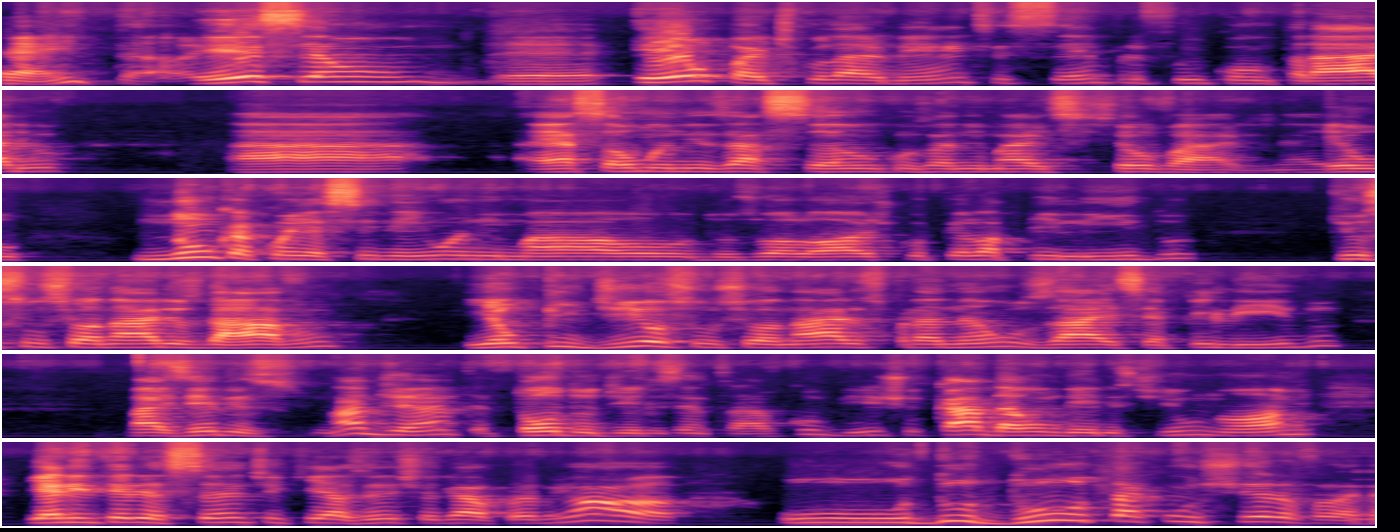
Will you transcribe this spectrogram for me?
É, então, esse é um. É, eu, particularmente, sempre fui contrário a essa humanização com os animais selvagens. Né? Eu nunca conheci nenhum animal do zoológico pelo apelido que os funcionários davam, e eu pedi aos funcionários para não usar esse apelido, mas eles, não adianta, todo dia eles entravam com o bicho, cada um deles tinha um nome, e era interessante que às vezes chegava para mim, ó. Oh, o Dudu tá com cheiro. Eu falei,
